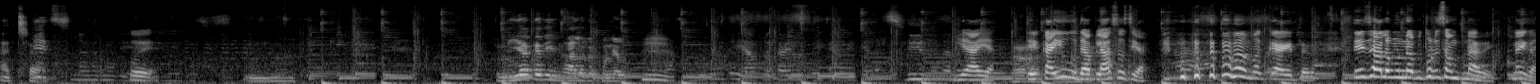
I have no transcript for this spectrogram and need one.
अच्छा. नगरमध्ये. होय. तुम्ही या कधी आलं का पुण्याला? आपलं या या. ते काही होऊ द्या आपलं असंच या मग काय तर. ते झालं म्हणून आपलं थोडी संपणार आहे नाही का?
